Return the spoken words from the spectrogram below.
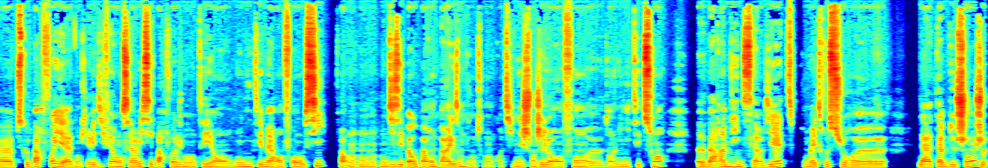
euh, parce que parfois il y a donc il y avait différents services et parfois je montais en unité mère-enfant aussi. Enfin, on, on, disait pas aux parents par exemple quand on quand ils venaient changer leur enfant dans l'unité de soins, bah ramener une serviette pour mettre sur la table de change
